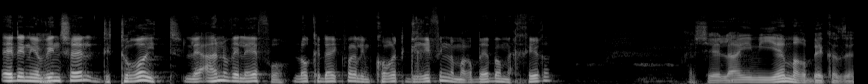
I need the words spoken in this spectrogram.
עדן יבין של דטרויט, לאן ולאיפה? לא כדאי כבר למכור את גריפין למרבה במחיר? השאלה אם יהיה מרבה כזה.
